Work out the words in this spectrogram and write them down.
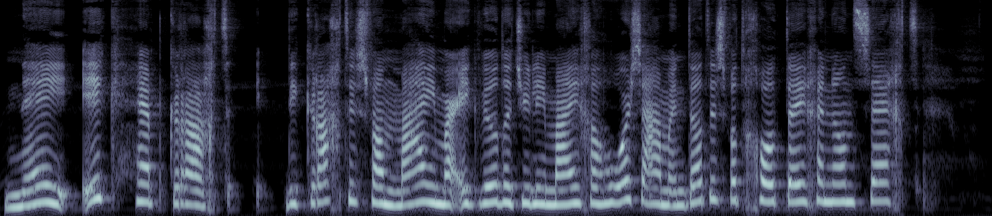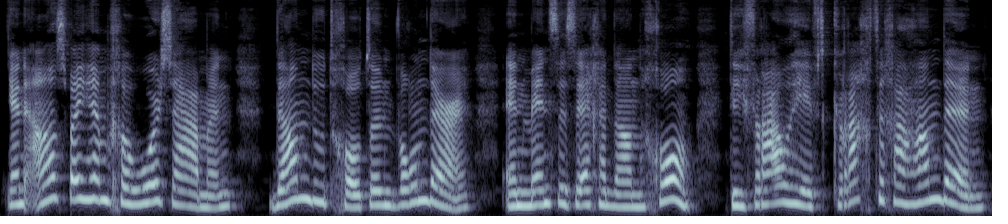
Nee, ik heb kracht. Die kracht is van mij, maar ik wil dat jullie mij gehoorzamen. Dat is wat God tegen ons zegt. En als wij Hem gehoorzamen, dan doet God een wonder. En mensen zeggen dan: Goh, die vrouw heeft krachtige handen.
